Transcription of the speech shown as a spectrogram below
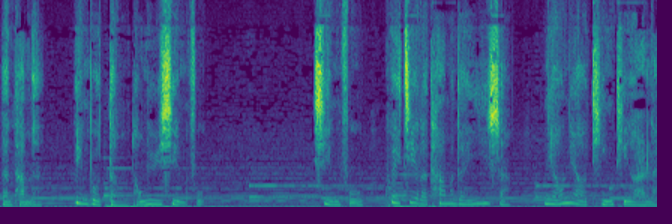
但他们并不等同于幸福。幸福会借了他们的衣裳，袅袅婷婷而来，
